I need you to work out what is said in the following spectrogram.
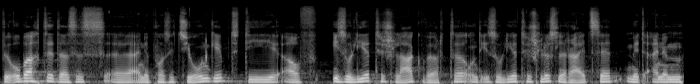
beobachte, dass es äh, eine Position gibt, die auf isolierte Schlagwörter und isolierte Schlüsselreize mit einem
